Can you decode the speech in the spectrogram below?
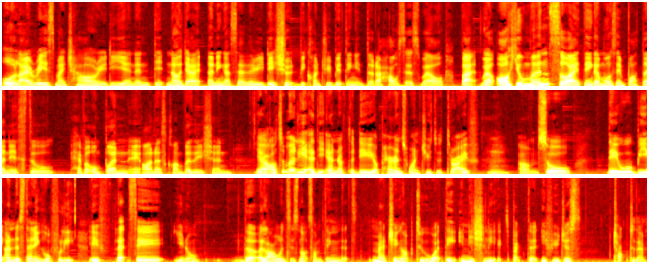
oh, like I raised my child already, and then they, now they're earning a salary, they should be contributing into the house as well. But we're all humans, so I think the most important is to have an open and honest conversation. Yeah, ultimately, at the end of the day, your parents want you to thrive. Mm. Um, so they will be understanding, hopefully, if, let's say, you know, the allowance is not something that's matching up to what they initially expected if you just talk to them.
